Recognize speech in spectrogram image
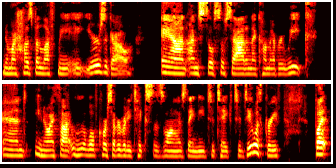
know, my husband left me eight years ago and I'm still so sad and I come every week. And, you know, I thought, well, of course, everybody takes as long as they need to take to deal with grief. But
